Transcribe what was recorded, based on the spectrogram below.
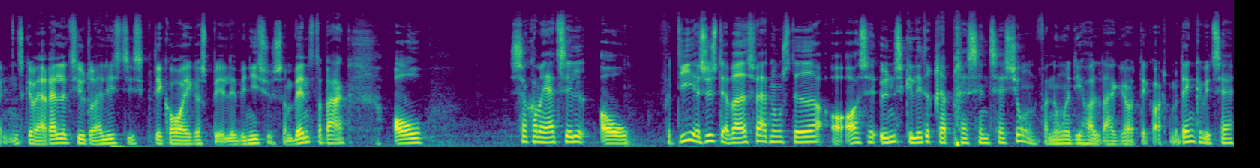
4-3-3. Den skal være relativt realistisk. Det går ikke at spille Vinicius som venstreback. Og så kommer jeg til at fordi jeg synes, det har været svært nogle steder, og også ønske lidt repræsentation fra nogle af de hold, der har gjort det godt. Men den kan vi tage,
